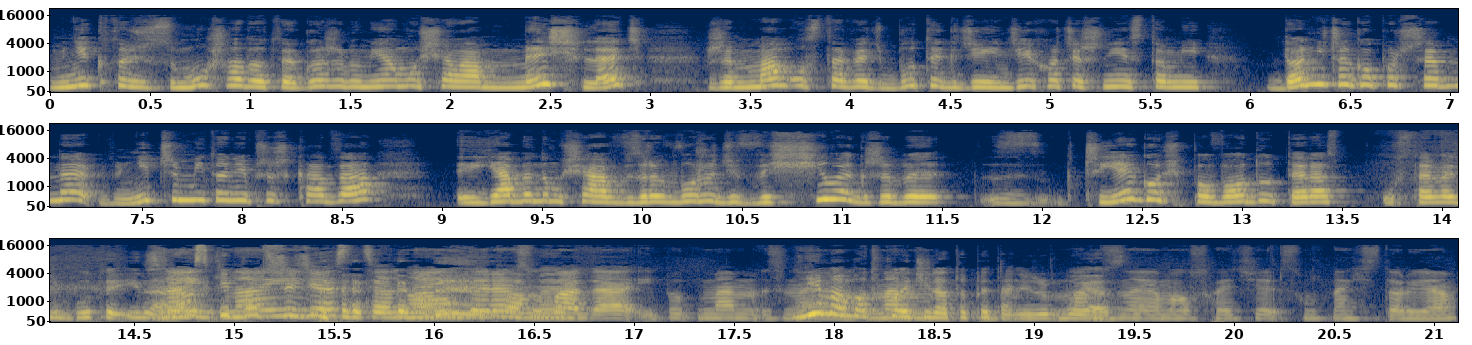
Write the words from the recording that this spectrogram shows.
mnie ktoś zmusza do tego, żebym ja musiała myśleć, że mam ustawiać buty gdzie indziej, chociaż nie jest to mi do niczego potrzebne, w niczym mi to nie przeszkadza. Ja będę musiała włożyć wysiłek, żeby z czyjegoś powodu teraz ustawiać buty inaczej. Związki po i- 30, No no, i teraz mamy. uwaga, i po, mam znajom- Nie mam odpowiedzi na to pytanie, żeby było Mam jasne. znajomą, słuchajcie, smutna historia,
